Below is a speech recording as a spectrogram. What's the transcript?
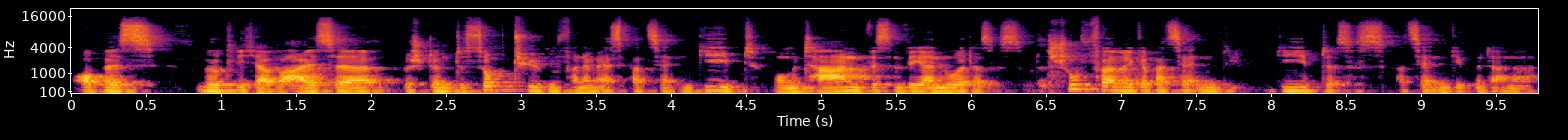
ob es möglicherweise bestimmte Subtypen von MS-Patienten gibt. Momentan wissen wir ja nur, dass es, schubförmige Patienten gibt, dass es Patienten gibt mit einer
